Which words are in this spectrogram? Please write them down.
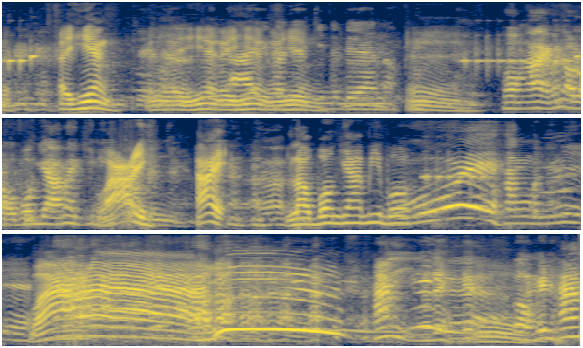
อไอเฮียงเออไอเฮียงไอเฮียงไอเฮียงกินแดนเนาะเออห้องอ้ายมันเอาเหล่าบงยาไม่กินว้ายไอเราบองยามีบ่โอ้ยหังมันอยู่นี่เองว้าหั่งเลยเออบอกเป็นหั่ง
